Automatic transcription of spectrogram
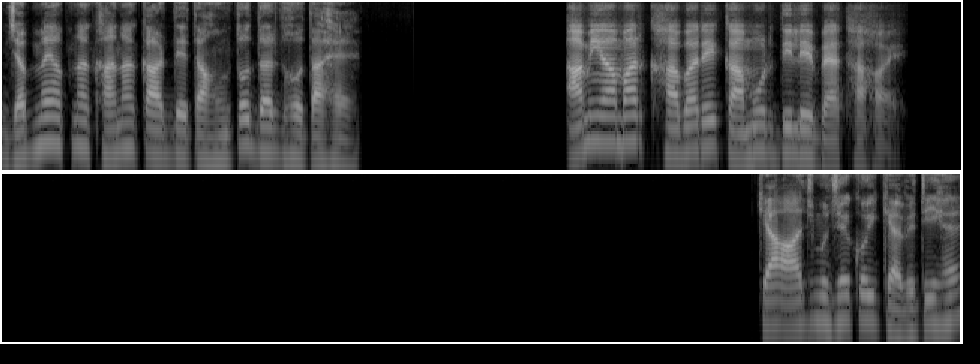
जब मैं अपना खाना काट देता हूं तो दर्द होता है আমি আমার খাবারে কামড় দিলে ব্যথা হয় क्या आज मुझे कोई कैविटी है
